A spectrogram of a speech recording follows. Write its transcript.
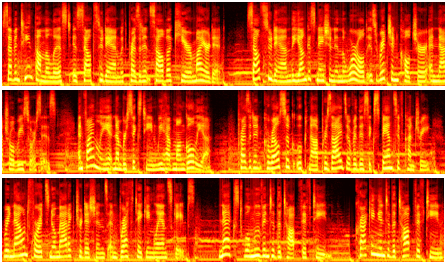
17th on the list is South Sudan with President Salva Kiir Mayardit. South Sudan, the youngest nation in the world, is rich in culture and natural resources. And finally, at number 16, we have Mongolia. President Khurelsukh Ukna presides over this expansive country, renowned for its nomadic traditions and breathtaking landscapes. Next, we'll move into the top 15. Cracking into the top 15,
